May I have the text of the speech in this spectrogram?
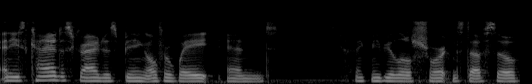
And he's kind of described as being overweight and I think maybe a little short and stuff. So,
